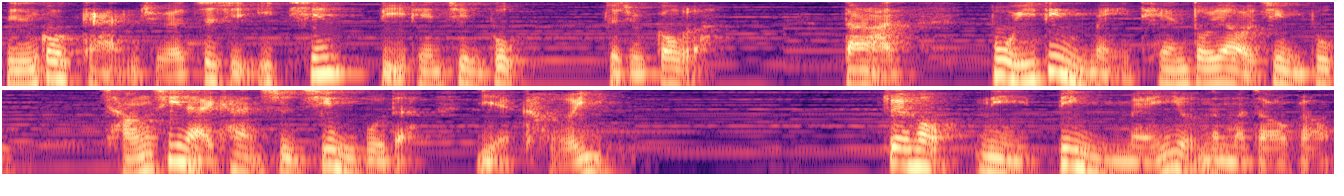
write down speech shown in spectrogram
你能够感觉自己一天比一天进步，这就够了。当然，不一定每天都要有进步，长期来看是进步的，也可以。最后，你并没有那么糟糕。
